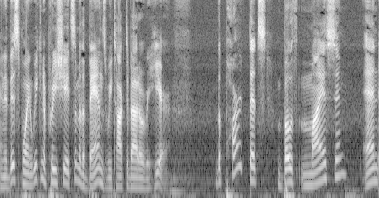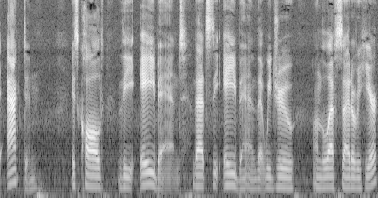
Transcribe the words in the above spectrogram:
And at this point, we can appreciate some of the bands we talked about over here. The part that's both myosin and actin is called the A band. That's the A band that we drew on the left side over here.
